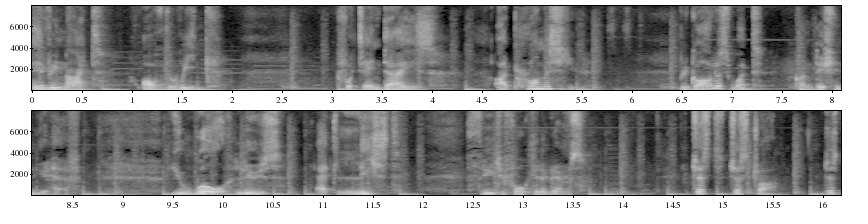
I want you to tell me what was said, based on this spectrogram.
every night of the week for 10 days, I promise you, regardless what condition you have, you will lose at least three to four kilograms. Just just try. Just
